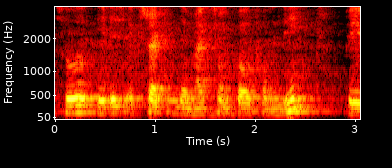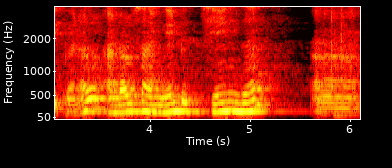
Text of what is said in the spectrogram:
So it is extracting the maximum power from the PV panel and also I am going to change the uh,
